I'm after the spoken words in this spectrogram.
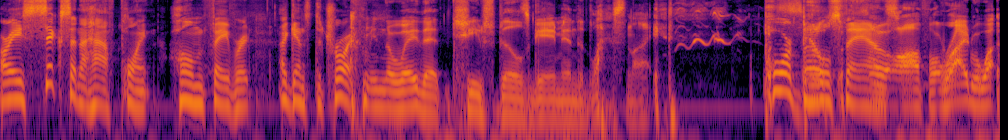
are a six and a half point home favorite against Detroit. I mean, the way that Chiefs Bills game ended last night. Poor So- Bills fans. So awful. Wide, wide,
